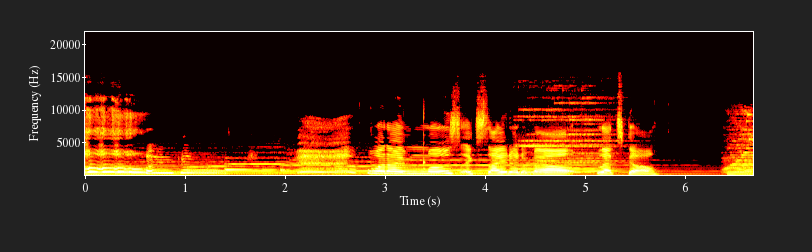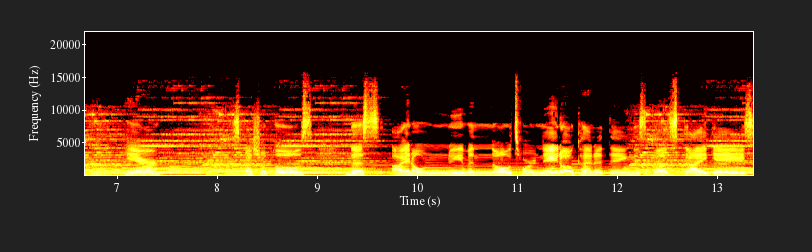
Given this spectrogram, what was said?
Oh my gosh. What I'm most excited about. Let's go. Here, special pose. This, I don't even know, tornado kind of thing. It's called Sky Gaze.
